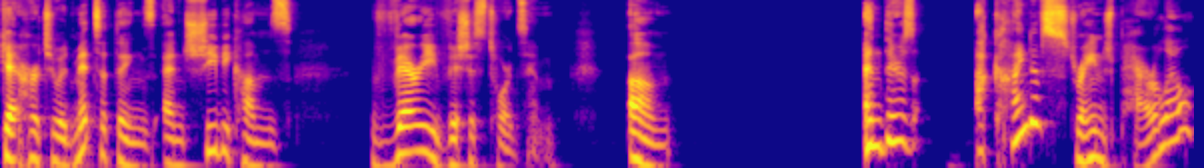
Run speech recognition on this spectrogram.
get her to admit to things and she becomes very vicious towards him. Um and there's a kind of strange parallel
